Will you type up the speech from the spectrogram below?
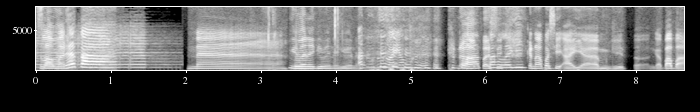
Selamat datang. Nah, Gimana gimana gimana? aduh aduh ayam. Kenapa Latah sih? lagi. Kenapa sih ayam gitu? Nggak apa-apa.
